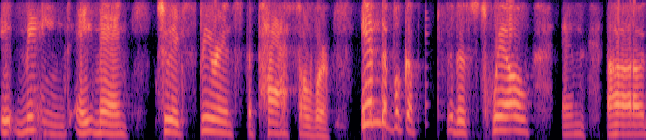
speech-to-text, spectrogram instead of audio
it means, amen, to experience the Passover. In the book of Exodus 12 and uh,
